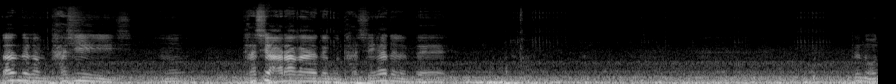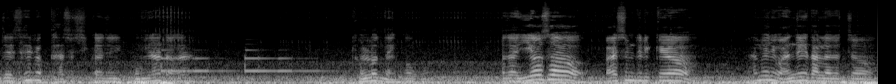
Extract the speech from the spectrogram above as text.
다른 데 가면 다시 어? 다시 알아가야 되고 다시 해야 되는데 어제 새벽 5시까지 고민하다가 결론 낸 거고 자 이어서 말씀드릴게요. 화면이 완전히 달라졌죠.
